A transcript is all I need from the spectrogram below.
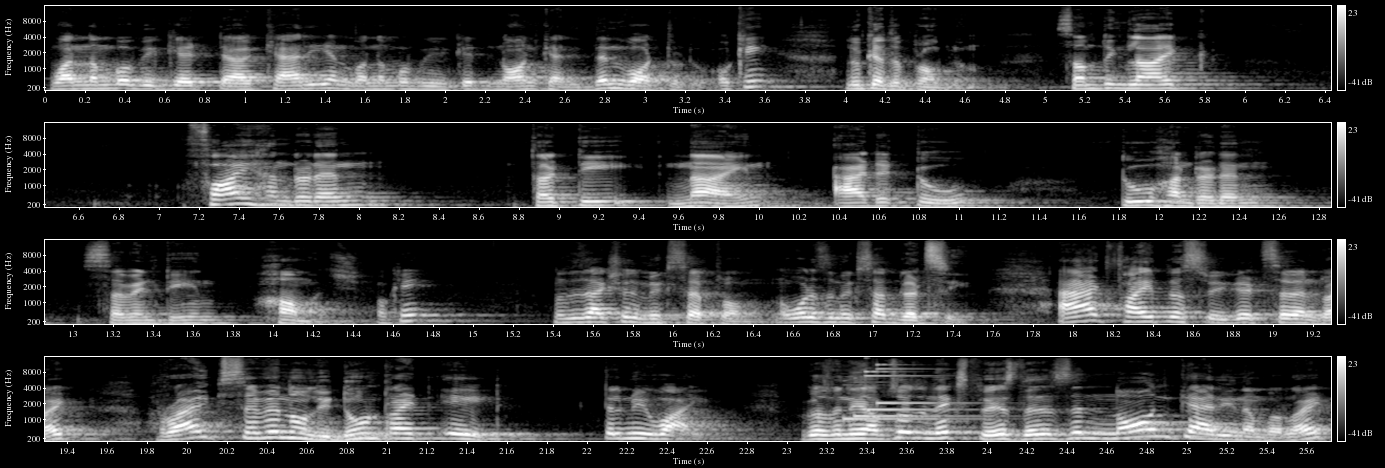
one number we get uh, carry and one number we get non-carry. Then what to do? Okay, look at the problem. Something like 539 added to 217 how much? Okay. Now this is actually a type problem. Now what is the type? Let's see. Add 5 plus 3, you get 7, right? Write 7 only, don't write 8. Tell me why. Because when you observe the next place, there is a non-carry number, right?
